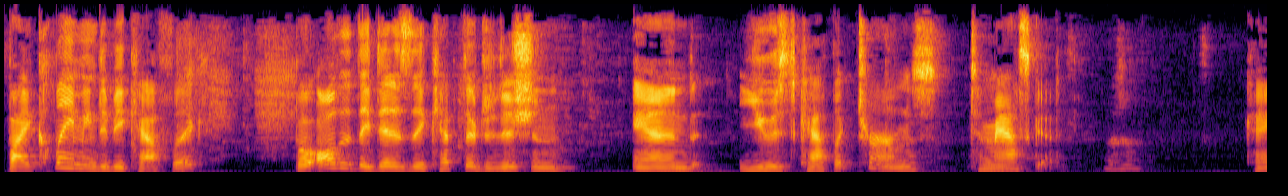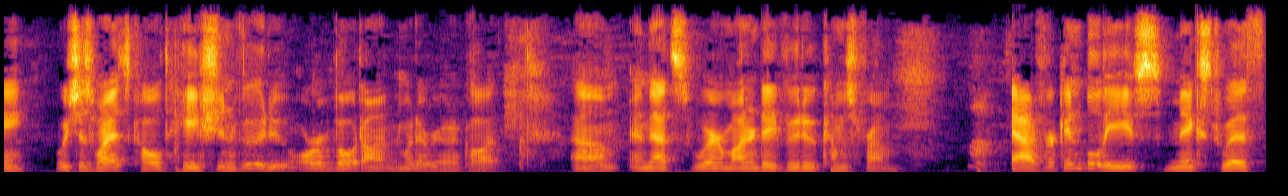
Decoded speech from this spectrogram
by claiming to be Catholic, but all that they did is they kept their tradition and used Catholic terms to mask it. Uh-huh. Okay? Which is why it's called Haitian voodoo or Vodun, whatever you want to call it. Um, and that's where modern day voodoo comes from. Huh. African beliefs mixed with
